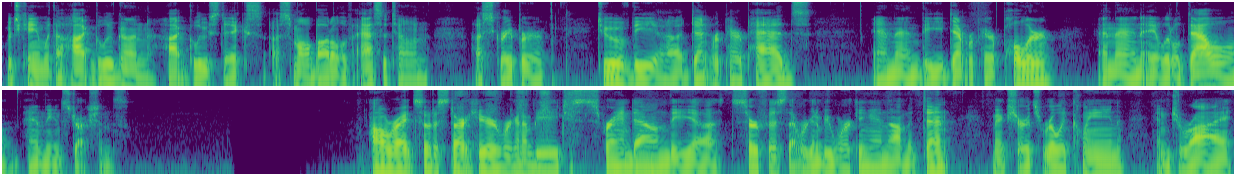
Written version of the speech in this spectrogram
which came with a hot glue gun, hot glue sticks, a small bottle of acetone, a scraper, two of the uh, dent repair pads, and then the dent repair puller, and then a little dowel and the instructions. All right, so to start here, we're gonna be just spraying down the uh, surface that we're gonna be working in on the dent. Make sure it's really clean and dry.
